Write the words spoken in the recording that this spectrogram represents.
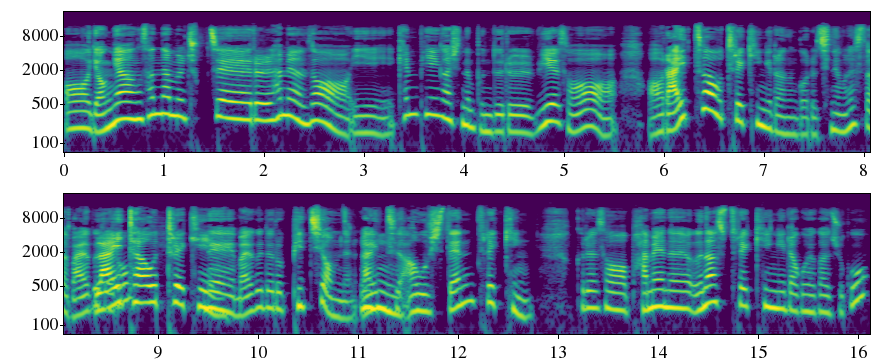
어, 영양 산나물 축제를 하면서 이 캠핑 하시는 분들을 위해서 어, light out 트레킹이라는 거를 진행을 했어요. 말 그대로 light out 트레킹. 네, 말 그대로 빛이 없는 light 음. out이 된 트레킹. 그래서 밤에는 은하수 트레킹이라고 해 가지고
